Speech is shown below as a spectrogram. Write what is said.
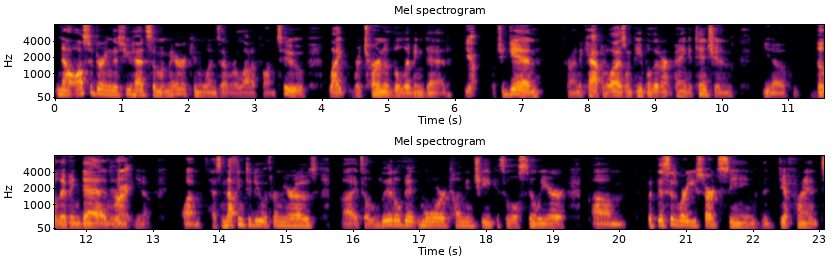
now, also during this, you had some American ones that were a lot of fun too, like Return of the Living Dead. Yeah. Which again, trying to capitalize on people that aren't paying attention, you know, The Living Dead. and, Right. You know, um, has nothing to do with Romero's. Uh, it's a little bit more tongue in cheek. It's a little sillier. Um, but this is where you start seeing the different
